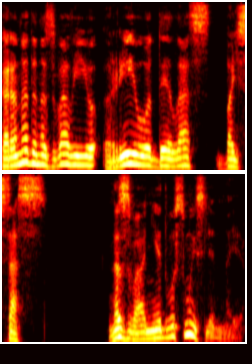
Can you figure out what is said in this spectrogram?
Коронадо назвал ее Рио де лас Бальсас. Название двусмысленное.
